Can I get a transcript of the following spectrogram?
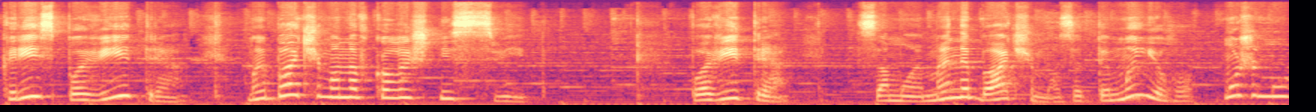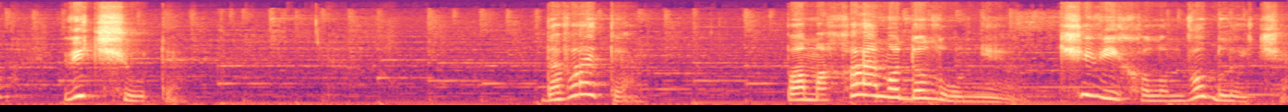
Крізь повітря ми бачимо навколишній світ. Повітря саме ми не бачимо, зате ми його можемо відчути. Давайте помахаємо долонею чи віхолом в обличчя.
